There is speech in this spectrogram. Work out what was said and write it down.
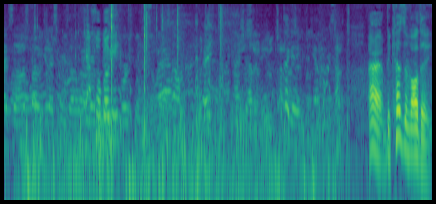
Time, so I was probably good. I squeezed out a little. Got full boogie. All right, because of all the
